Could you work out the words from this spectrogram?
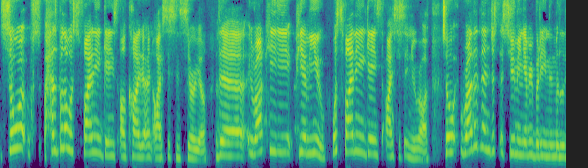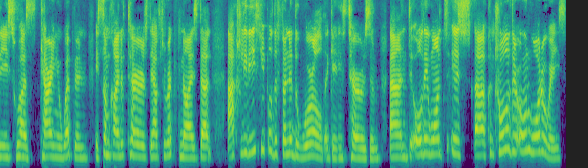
So Hezbollah was fighting against Al Qaeda and ISIS in Syria. The Iraqi PMU was fighting against ISIS in Iraq. So rather than just assuming everybody in the Middle East who has carrying a weapon is some kind of terrorist, they have to recognize that actually these people defended the world against terrorism, and all they want is uh, control of their own waterways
